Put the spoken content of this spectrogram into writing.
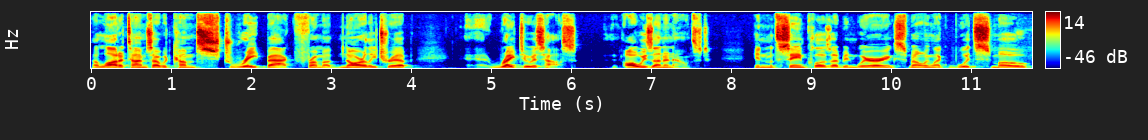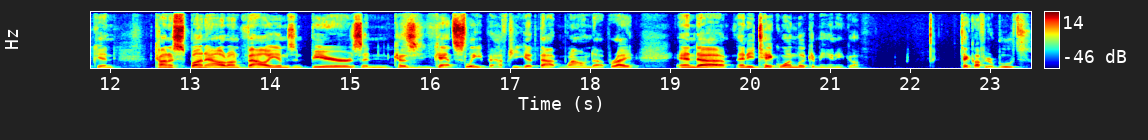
a lot of times I would come straight back from a gnarly trip right to his house, always unannounced, in the same clothes I'd been wearing, smelling like wood smoke, and kind of spun out on Valiums and beers, and because you can't sleep after you get that wound up, right? And uh, and he'd take one look at me and he'd go, take off your boots.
